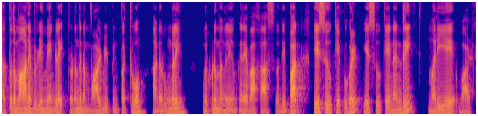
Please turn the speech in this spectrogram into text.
அற்புதமான விளிமியங்களை தொடர்ந்து நம் வாழ்வில் பின்பற்றுவோம். ஆண்டவர் உங்களையும் உங்கள் குடும்பங்களையும் நிறைவாக ஆசிர்வதிப்பார். இயேசுக்கே புகழ் இயேசுக்கே நன்றி. மரியே வாழ்க.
